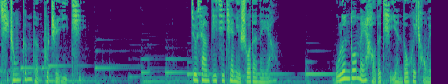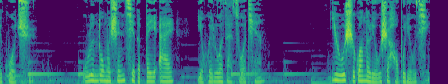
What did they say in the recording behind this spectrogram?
其中根本不值一提。就像第七天里说的那样，无论多美好的体验都会成为过去，无论多么深切的悲哀，也会落在昨天。一如时光的流逝毫不留情。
